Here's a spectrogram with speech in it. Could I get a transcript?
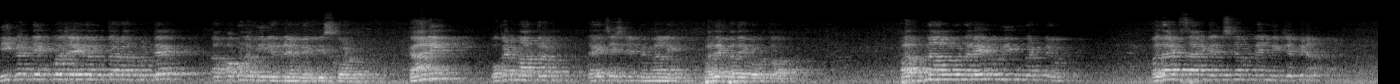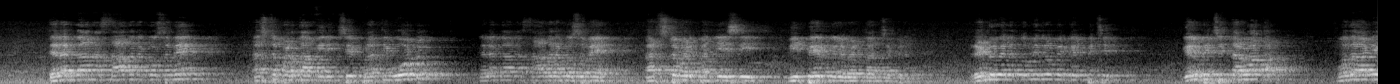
నీకంటే ఎక్కువ చేయగలుగుతాడు అనుకుంటే తప్పకుండా మీ నిర్ణయం మీరు తీసుకోండి. కానీ ఒకటి మాత్రం దయచేసి నేను మిమ్మల్ని పదే పదే కొడుతాం పద్నాలుగున్నరేళ్ళు మీకు కట్టిన మొదటిసారి గెలిచినప్పుడు నేను మీకు చెప్పిన తెలంగాణ సాధన కోసమే నష్టపడతా మీరు ఇచ్చే ప్రతి ఓటు తెలంగాణ సాధన కోసమే కష్టపడి పనిచేసి మీ పేరు నిలబెడతా అని చెప్పిన. రెండు వేల తొమ్మిదిలో మీరు గెలిపించింది గెలిపించిన తర్వాత మొదటి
